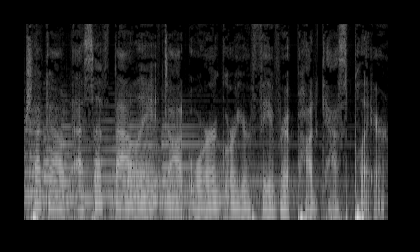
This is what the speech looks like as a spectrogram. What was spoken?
check out sfballet.org or your favorite podcast player.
